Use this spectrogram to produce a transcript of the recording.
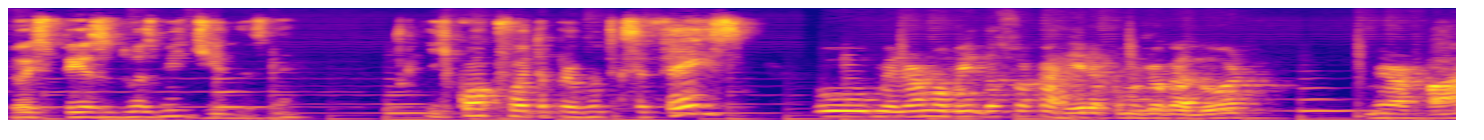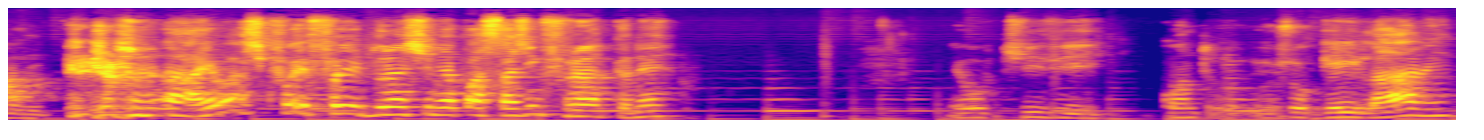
Dois pesos, duas medidas, né? E qual foi a tua pergunta que você fez? O melhor momento da sua carreira como jogador, melhor fase? ah, eu acho que foi, foi durante a minha passagem franca, né? Eu tive, quando eu joguei lá, né?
